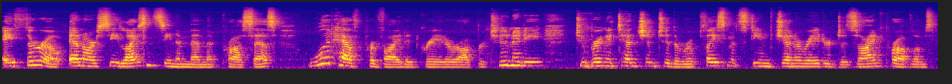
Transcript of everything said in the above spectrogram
a thorough NRC licensing amendment process would have provided greater opportunity to bring attention to the replacement steam generator design problems,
